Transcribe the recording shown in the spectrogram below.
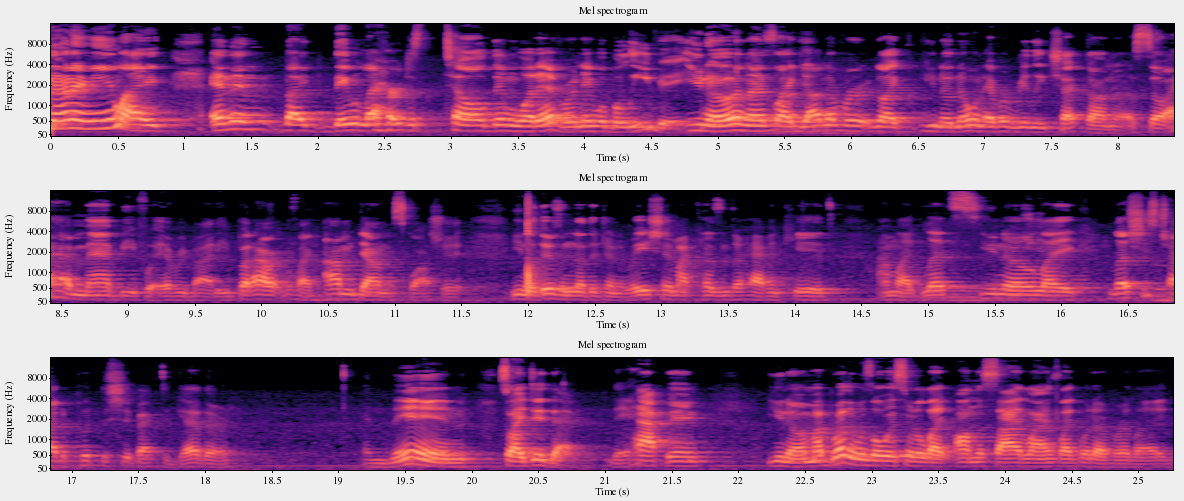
know what I mean? Like, and then, like, they would let her just tell them whatever and they would believe it, you know? And I was like, y'all never, like, you know, no one ever really checked on us. So I had mad beef with everybody. But I was like, I'm down to squash it. You know, there's another generation. My cousins are having kids. I'm like, let's, you know, like, let's just try to put the shit back together. And then, so I did that. They happened. You know, my brother was always sort of like on the sidelines, like, whatever, like,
